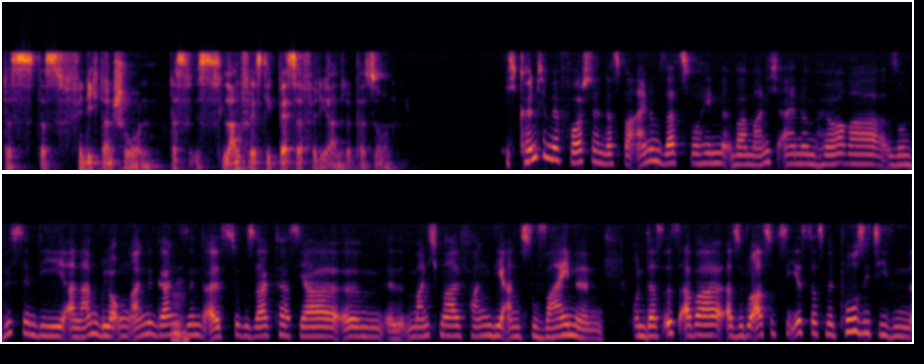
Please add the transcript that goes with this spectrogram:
das, das finde ich dann schon. Das ist langfristig besser für die andere Person. Ich könnte mir vorstellen, dass bei einem Satz vorhin bei manch einem Hörer so ein bisschen die Alarmglocken angegangen hm. sind, als du gesagt hast, ja, ähm, manchmal fangen die an zu weinen. Und das ist aber, also du assoziierst das mit positiven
